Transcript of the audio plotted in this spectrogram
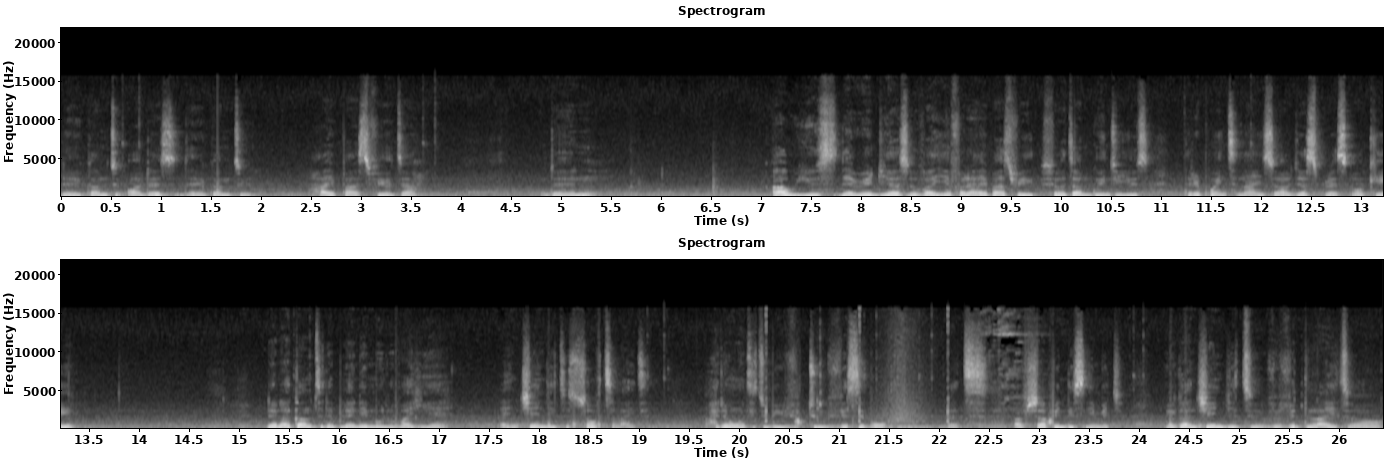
then you come to others, then you come to high pass filter, then I'll use the radius over here for the high pass filter. I'm going to use 3.9 so I'll just press OK then I come to the blending mode over here and change it to soft light. I don't want it to be too visible but I've sharpened this image. You can change it to vivid light or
